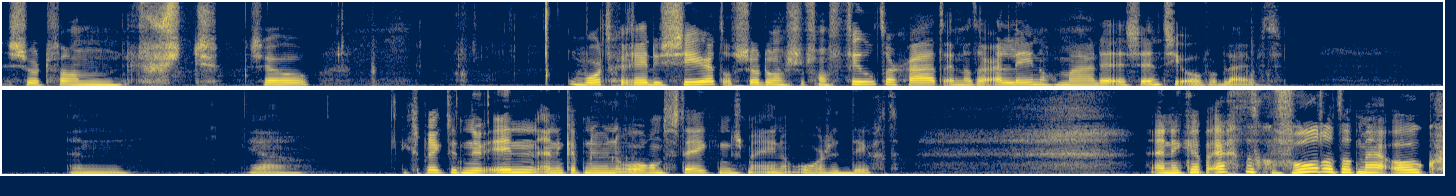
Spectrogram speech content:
een soort van zo wordt gereduceerd of zo door een soort van filter gaat en dat er alleen nog maar de essentie overblijft. En ja, ik spreek dit nu in en ik heb nu een oorontsteking, dus mijn ene oor zit dicht. En ik heb echt het gevoel dat dat mij ook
